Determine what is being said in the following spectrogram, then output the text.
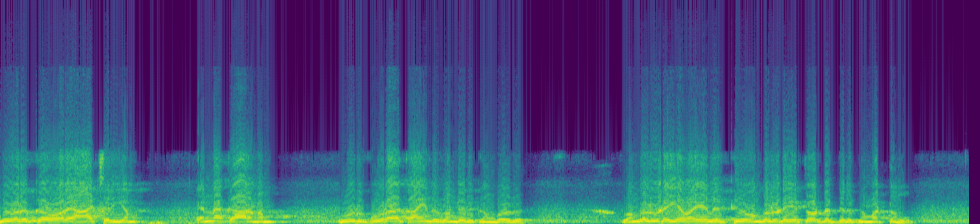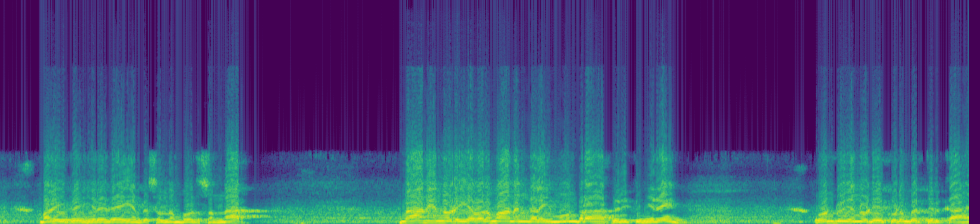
இவருக்கு ஒரே ஆச்சரியம். என்ன காரணம்? ஊர் பூரா காய்ந்து கொண்டிருக்கும் போது உங்களுடைய வயலுக்கு உங்களுடைய தோட்டத்திற்கு மட்டும் மழை பெய்கிறதே என்று சொல்லும்போது சொன்னார். நான் என்னுடைய வருமானங்களை மூன்றாக பிரிக்குகிறேன் ஒன்று என்னுடைய குடும்பத்திற்காக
